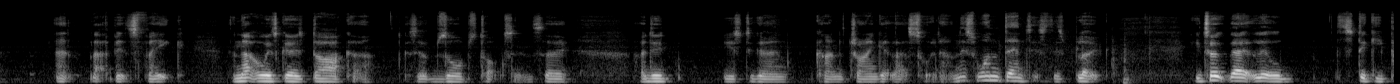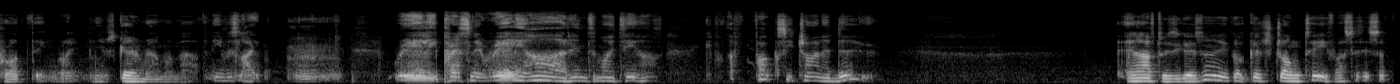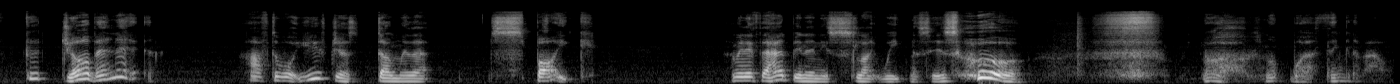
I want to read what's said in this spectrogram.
and that bit's fake, and that always goes darker because it absorbs toxins. So I did used to go and kind of try and get that sorted out. And this one dentist, this bloke, he took that little sticky prod thing, right, and he was going around my mouth, and he was like, mm, really pressing it really hard into my teeth fuck's he trying to do? And afterwards he goes, oh, you've got good strong teeth. I said, it's a good job, isn't it? After what you've just done with that spike. I mean, if there had been any slight weaknesses, oh, oh it's not worth thinking about.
